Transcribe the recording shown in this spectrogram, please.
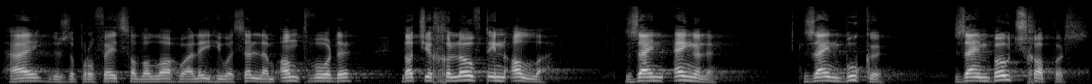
Hij, dus de profeet sallallahu alayhi wasallam, antwoordde dat je gelooft in Allah, zijn engelen, zijn boeken, zijn boodschappers,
